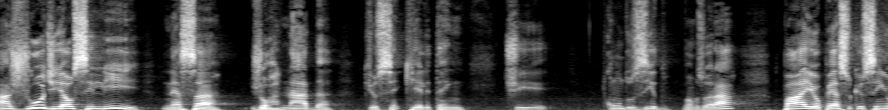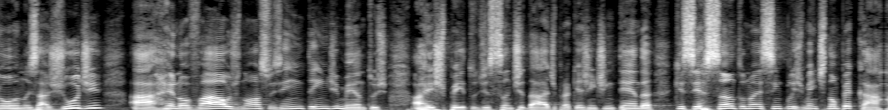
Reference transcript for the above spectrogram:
ajude e auxilie nessa jornada que, o, que Ele tem te conduzido. Vamos orar? Pai, eu peço que o Senhor nos ajude a renovar os nossos entendimentos a respeito de santidade, para que a gente entenda que ser santo não é simplesmente não pecar,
